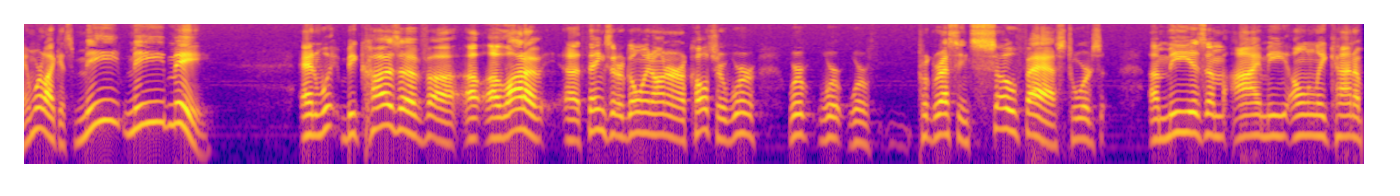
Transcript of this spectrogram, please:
And we're like, it's me, me, me. And we, because of uh, a, a, lot of uh, things that are going on in our culture, we're, we're, we're, we're progressing so fast towards a meism, I, me only kind of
